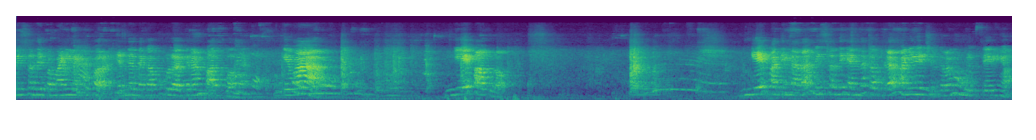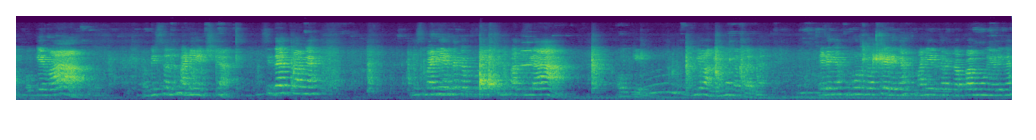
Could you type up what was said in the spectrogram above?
மிஸ் வந்து இப்போ மணி வைக்க போகிறேன் எந்தெந்த கப்புக்குள்ள வைக்கிறான்னு பார்த்துக்கோங்க. ஓகேவா இங்கேயே பார்க்கணும். இங்கேயே பார்த்தீங்கன்னா மிஸ் வந்து எந்த கப்பில் மணி வச்சிருக்கிறோன்னு உங்களுக்கு தெரியும். ஓகேவா மிஸ் வந்து மணி வச்சுட்டேன் சித்தார்த்தாங்க மிஸ் மணி எந்த கப்பில் வச்சுன்னு பார்த்தீங்களா ஓகே இங்கே வாங்க மூணு பாருங்க. எடுங்க மூணு கப் எடுங்க. மணி இருக்கிற கப்பா மூணு எடுங்க.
